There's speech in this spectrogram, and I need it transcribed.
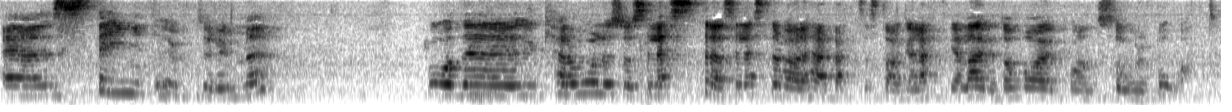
Eh, stängt utrymme. Både Carolus och Celestra, Celestra var det här Battlestar Galactica-livet, de var ju på en stor båt.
